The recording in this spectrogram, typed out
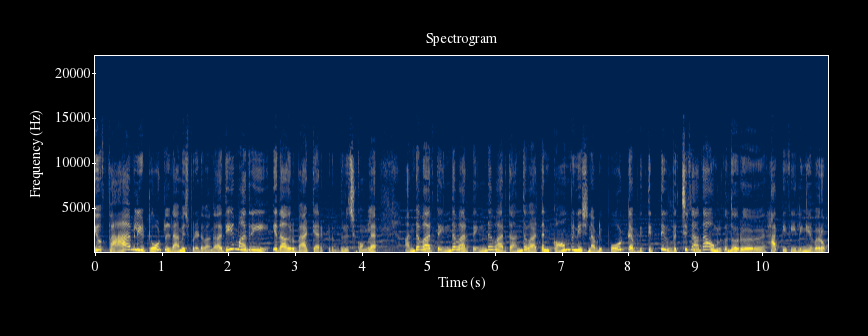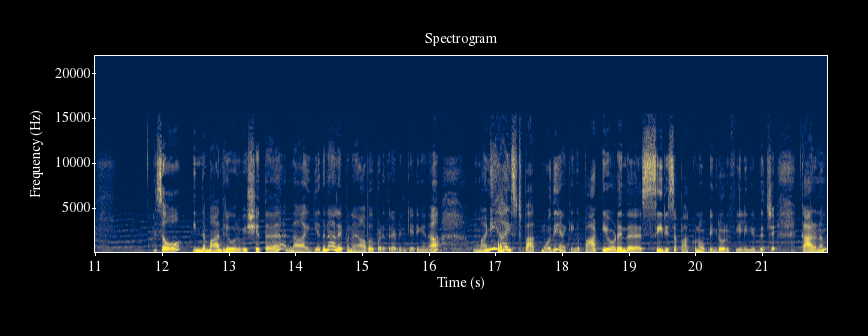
ஐயோ ஃபேமிலியை டோட்டல் டேமேஜ் பண்ணிடுவாங்க. அதே மாதிரி ஏதாவது ஒரு பேட் கேரக்டர் இருந்து வச்சுக்கோங்களேன். அந்த வார்த்தை இந்த வார்த்தை இந்த வார்த்தை அந்த வார்த்தைன்னு காம்பினேஷன் அப்படி போட்டு அப்படி திட்டு வச்சுட்டா தான் அவங்களுக்கு வந்து ஒரு ஹாப்பி ஃபீலிங்கே வரும். ஸோ இந்த மாதிரி ஒரு விஷயத்த நான் எதனால் இப்போ நான் ஞாபகப்படுத்துகிறேன் அப்படின்னு கேட்டிங்கன்னா மணி ஹைஸ்ட் பார்க்கும்போது எனக்கு எங்கள் பாட்டியோட இந்த சீரீஸை பார்க்கணும் அப்படிங்கிற ஒரு ஃபீலிங் இருந்துச்சு. காரணம்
